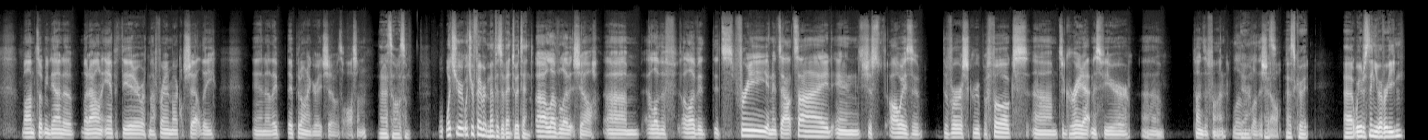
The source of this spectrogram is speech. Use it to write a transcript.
Mom took me down to Mud Island Amphitheater with my friend Michael Shetley, and uh, they they put on a great show. It was awesome. That's awesome. What's your What's your favorite Memphis event to attend? I love Levitt Shell. Um, I love the. f- I love it. It's free and it's outside, and it's just always a diverse group of folks. Um, it's a great atmosphere. Um, tons of fun. Love Yeah, love the that's, shell. That's great. Uh, weirdest thing you've ever eaten?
